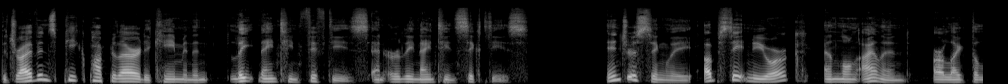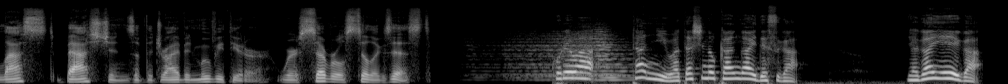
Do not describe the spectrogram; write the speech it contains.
The drive in's peak popularity came in the late 1950s and early 1960s. Interestingly, upstate New York and Long Island are like the last bastions of the drive in movie theater, where several still exist. これは単に私の考えですが、野外映画、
